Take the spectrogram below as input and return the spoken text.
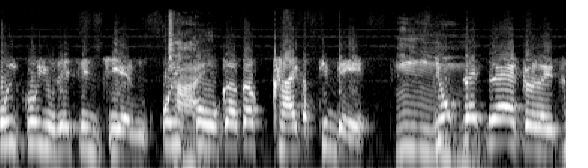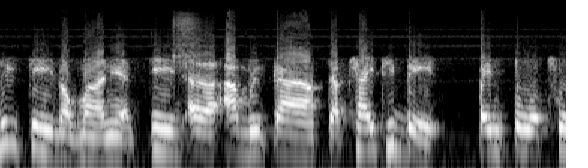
อุยกูร์อยู่ในซินเจียง อุยกูร์ก็ก็คล้ายกับทิเบตอืม ยุคแรก ๆ เลยที่จีนออกมาเนี่ย จีนเอ่ออเมริกาจะใช้ทิเบต เป็นตัวชู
